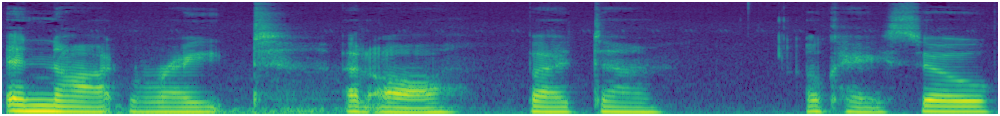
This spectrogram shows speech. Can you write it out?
and not right at all. But, um, okay, so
